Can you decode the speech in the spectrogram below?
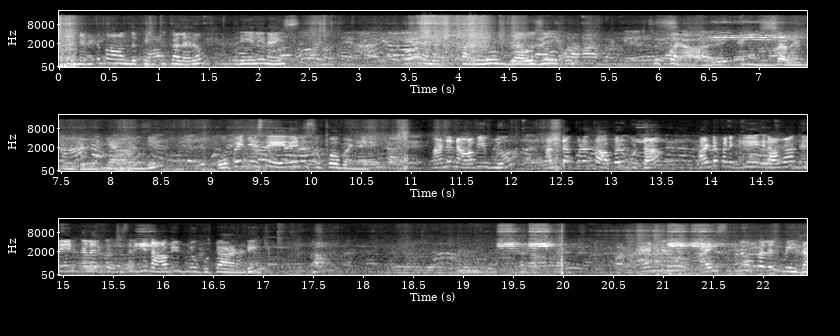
చూడండి ఎంత బాగుందో పింక్ కలర్ రియలీ నైస్ పళ్ళు బ్లౌజు సూపర్ ఎక్సలెంట్ ఉంటుంది. అండి. ఓపెన్ చేస్తే ఏదైనా సూపర్ అండి. అండ్ నావీ బ్లూ అంతా కూడా కాపర్ బుట్ట. అంటే మనకి రామా గ్రీన్ కలర్ వచ్చేసరికి నావీ బ్లూ గుట్ట అండి. అండ్ ఐస్ బ్లూ కలర్ మీద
